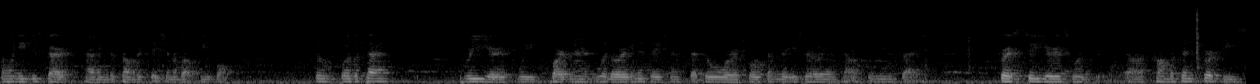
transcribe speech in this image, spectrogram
And we need to start having the conversation about people. So for the past three years, we've partnered with organizations that do work both on the Israeli and Palestinian side. First two years was uh, Combatants for Peace.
